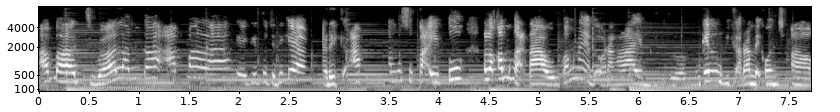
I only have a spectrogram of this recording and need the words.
apa jualan kah? Apalah kayak gitu. Jadi kayak dari apa kamu suka itu kalau kamu nggak tahu kamu nanya orang lain gitu. Mungkin lebih karena uh,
